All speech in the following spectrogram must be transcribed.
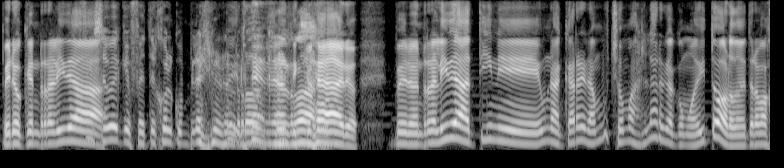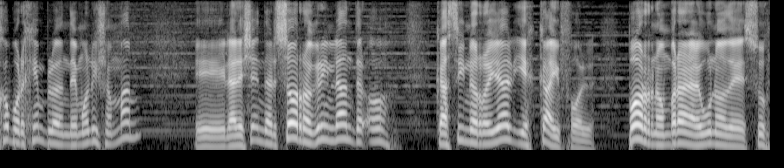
pero que en realidad... Sí, se ve que festejó el cumpleaños en el rodaje. En el rodaje. Claro, pero en realidad tiene una carrera mucho más larga como editor, donde trabajó, por ejemplo, en Demolition Man, eh, La leyenda del zorro, Green Lantern, oh, Casino Royale y Skyfall, por nombrar algunos de sus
